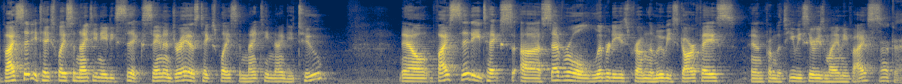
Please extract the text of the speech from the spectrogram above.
vice city takes place in 1986 san andreas takes place in 1992 now vice city takes uh, several liberties from the movie scarface and from the tv series miami vice Okay.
